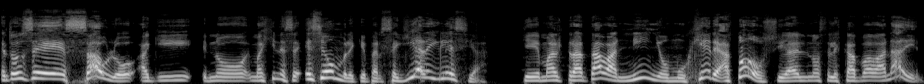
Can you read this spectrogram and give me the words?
Entonces, Saulo, aquí, no, imagínense, ese hombre que perseguía a la iglesia, que maltrataba a niños, mujeres, a todos, si a él no se le escapaba a nadie,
